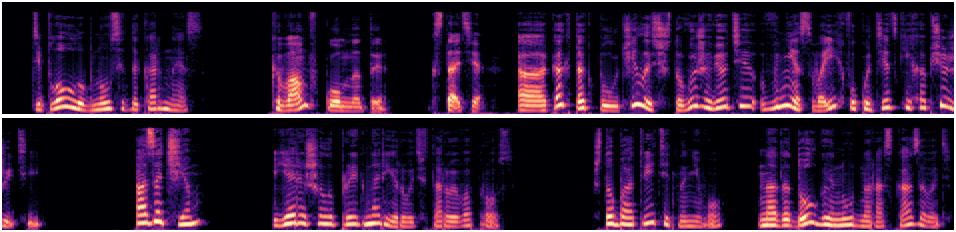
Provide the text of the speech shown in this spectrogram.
— тепло улыбнулся Декарнес. — К вам в комнаты. Кстати, а как так получилось, что вы живете вне своих факультетских общежитий? — А зачем? я решила проигнорировать второй вопрос. Чтобы ответить на него, надо долго и нудно рассказывать,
